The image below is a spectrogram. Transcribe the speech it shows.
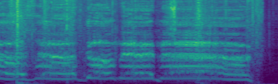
Doesn't go back.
